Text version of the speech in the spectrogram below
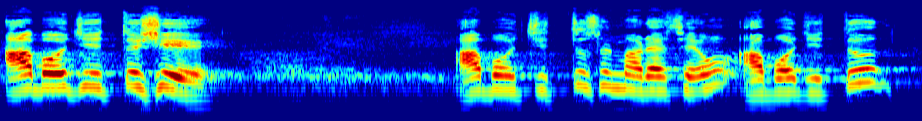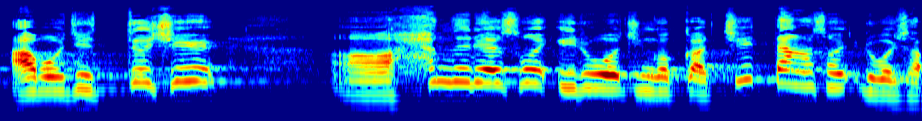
아버지 뜻이 아버지 뜻을 말하세요. 아버지 뜻, 아버지 뜻이 어, 하늘에서 이루어진 것 같이 땅에서 이루어지사.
